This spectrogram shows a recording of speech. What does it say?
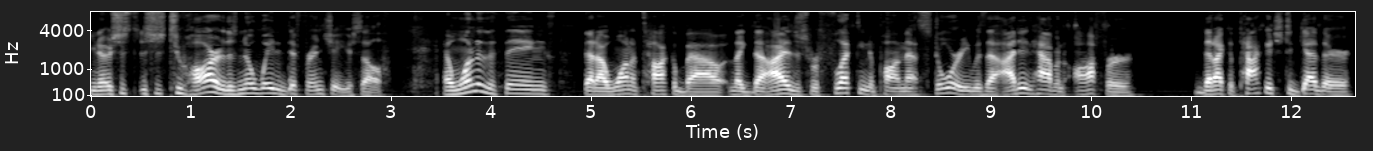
you know it's just it's just too hard. There's no way to differentiate yourself. And one of the things that I want to talk about, like that I was just reflecting upon that story, was that I didn't have an offer that I could package together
